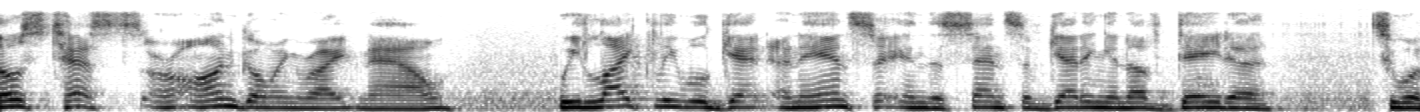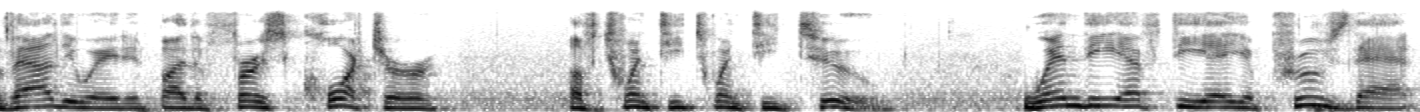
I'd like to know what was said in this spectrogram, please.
Those tests are ongoing right now. We likely will get an answer in the sense of getting enough data to evaluate it by the first quarter of 2022. When the FDA approves that,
